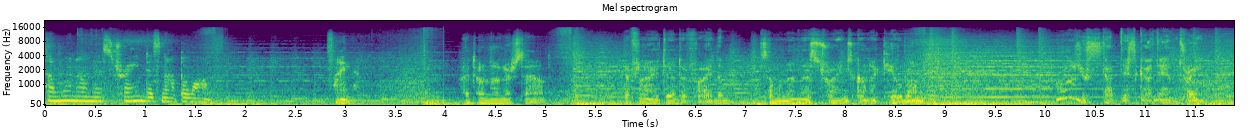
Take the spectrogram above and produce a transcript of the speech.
Someone on this train does not belong. Find them. I don't understand. If I identify them, someone on this train's gonna kill them. You stop this goddamn train.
